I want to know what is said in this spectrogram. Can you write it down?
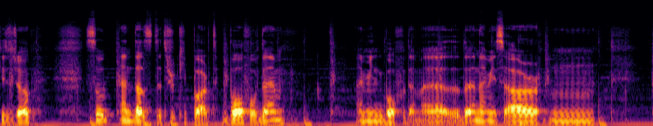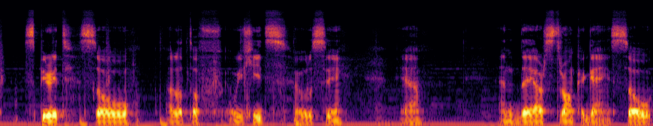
his job. So, and that's the tricky part. Both of them I mean both of them. Uh, the enemies are um, spirit, so a lot of weak hits, we will see. Yeah. And they are strong against. So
